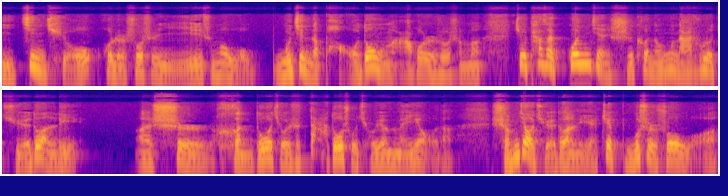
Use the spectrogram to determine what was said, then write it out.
以进球，或者说是以什么我无尽的跑动啊，或者说什么，就他在关键时刻能够拿出了决断力，呃，是很多球是大多数球员没有的。什么叫决断力？这不是说我，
